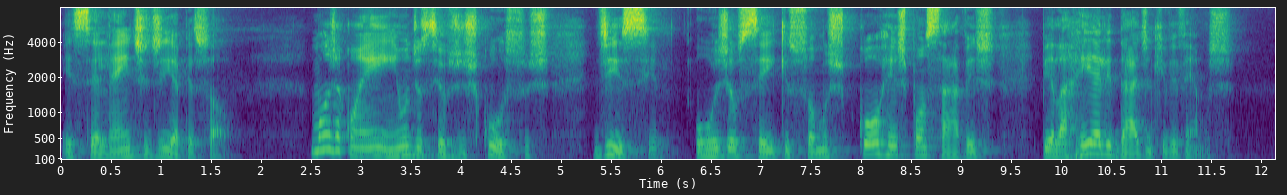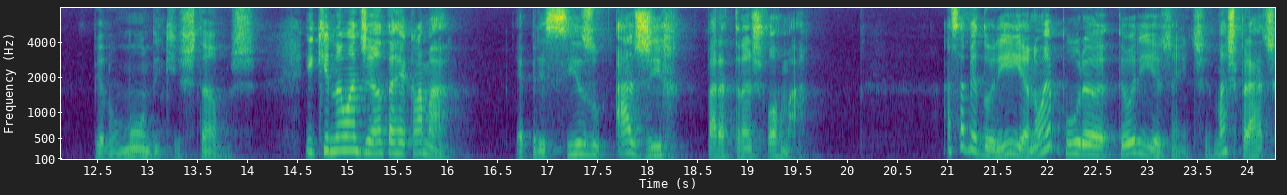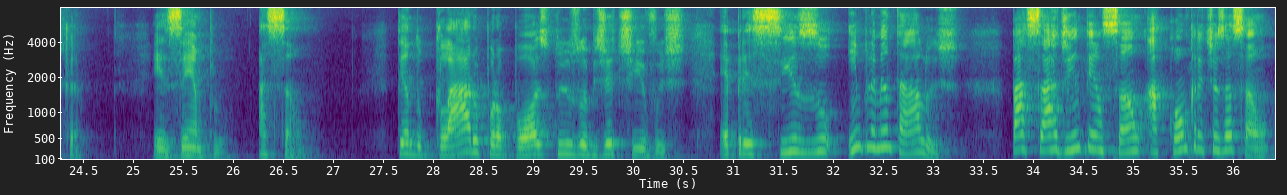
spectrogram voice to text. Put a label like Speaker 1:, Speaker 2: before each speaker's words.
Speaker 1: Excelente dia, pessoal. Monja Coen, em um de seus discursos, disse: Hoje eu sei que somos corresponsáveis pela realidade em que vivemos, pelo mundo em que estamos, e que não adianta reclamar, é preciso agir para transformar. A sabedoria não é pura teoria, gente, mas prática. Exemplo, ação tendo claro o propósito e os objetivos. É preciso implementá-los, passar de intenção à concretização.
